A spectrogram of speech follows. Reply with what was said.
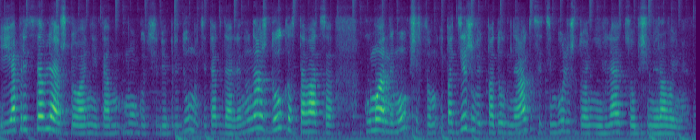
И я представляю, что они там могут себе придумать и так далее. Но наш долг оставаться гуманным обществом и поддерживать подобные акции, тем более, что они являются общемировыми.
